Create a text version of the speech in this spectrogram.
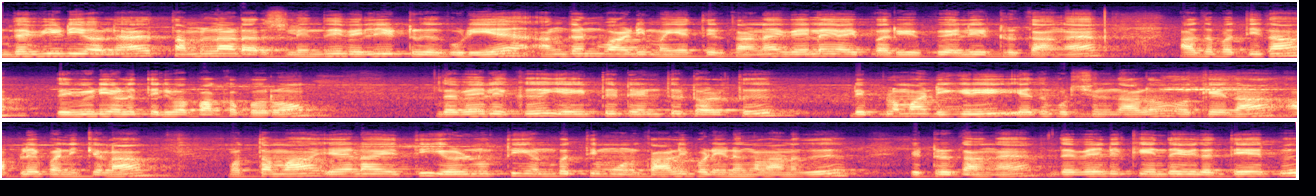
இந்த வீடியோவில் தமிழ்நாடு அரசுலேருந்து வெளியிட்டிருக்கக்கூடிய அங்கன்வாடி மையத்திற்கான வேலைவாய்ப்பு அறிவிப்பு வெளியிட்டிருக்காங்க. அதை பற்றி தான் இந்த வீடியோவில் தெளிவாக பார்க்க போகிறோம் இந்த வேலைக்கு eighth tenth twelfth diploma degree எது பிடிச்சிருந்தாலும் ஓகே தான் அப்ளை பண்ணிக்கலாம். மொத்தமாக ஏழாயிரத்தி எழுநூற்றி எண்பத்தி மூணு காலி பணியிடங்களானது விட்டிருக்காங்க. இந்த வேலைக்கு எந்தவித தேர்வு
